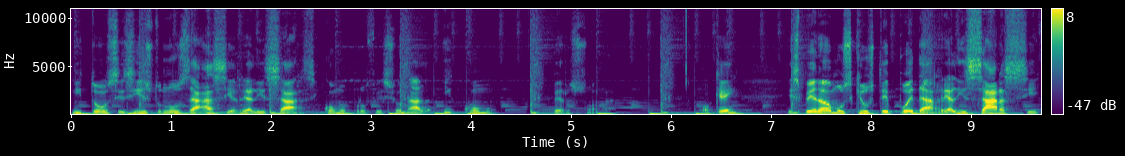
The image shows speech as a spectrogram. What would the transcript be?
Então, isto nos hace realizar-se como profissional e como persona. Ok? Esperamos que você pueda realizar-se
